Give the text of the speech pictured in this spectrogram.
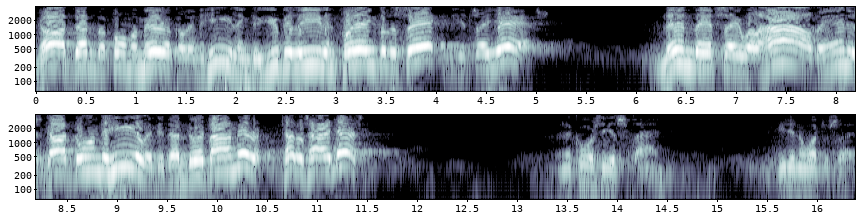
God doesn't perform a miracle in healing, do you believe in praying for the sick? And he'd say, yes. And then they'd say, well, how then is God going to heal if he doesn't do it by a miracle? Tell us how he does it. And of course he is stunned. He didn't know what to say.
